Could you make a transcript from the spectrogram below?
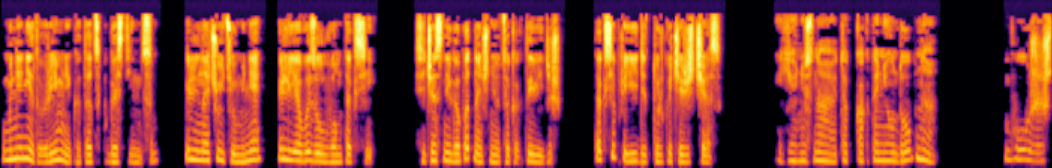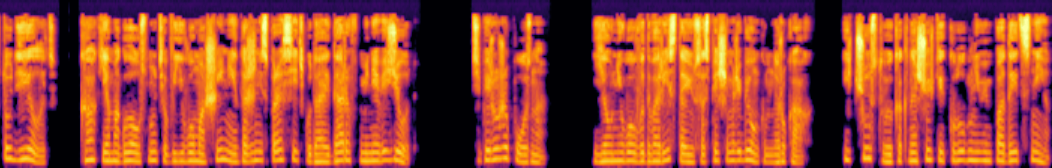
У меня нет времени кататься по гостиницам. Или ночуйте у меня, или я вызову вам такси. Сейчас снегопад начнется, как ты видишь. Такси приедет только через час. Я не знаю, так как-то неудобно. Боже, что делать? Как я могла уснуть в его машине и даже не спросить, куда Айдаров меня везет? Теперь уже поздно. Я у него во дворе стою со спящим ребенком на руках и чувствую, как на щеки клубнями падает снег.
